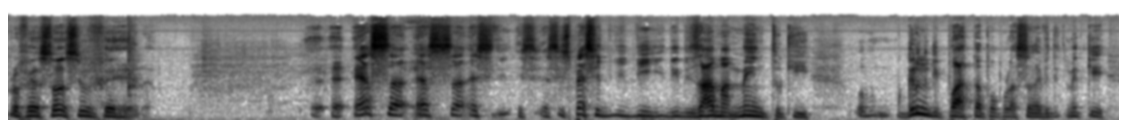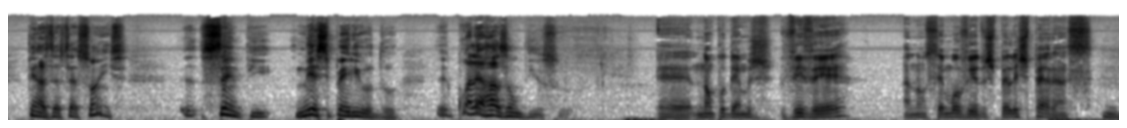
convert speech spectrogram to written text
Professor Silvio Ferreira, é, é, essa, essa, essa espécie de, de, de desarmamento que grande parte da população, evidentemente que tem as exceções, sente nesse período. Qual é a razão disso? É, não podemos viver a não ser movidos pela esperança. Uhum.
